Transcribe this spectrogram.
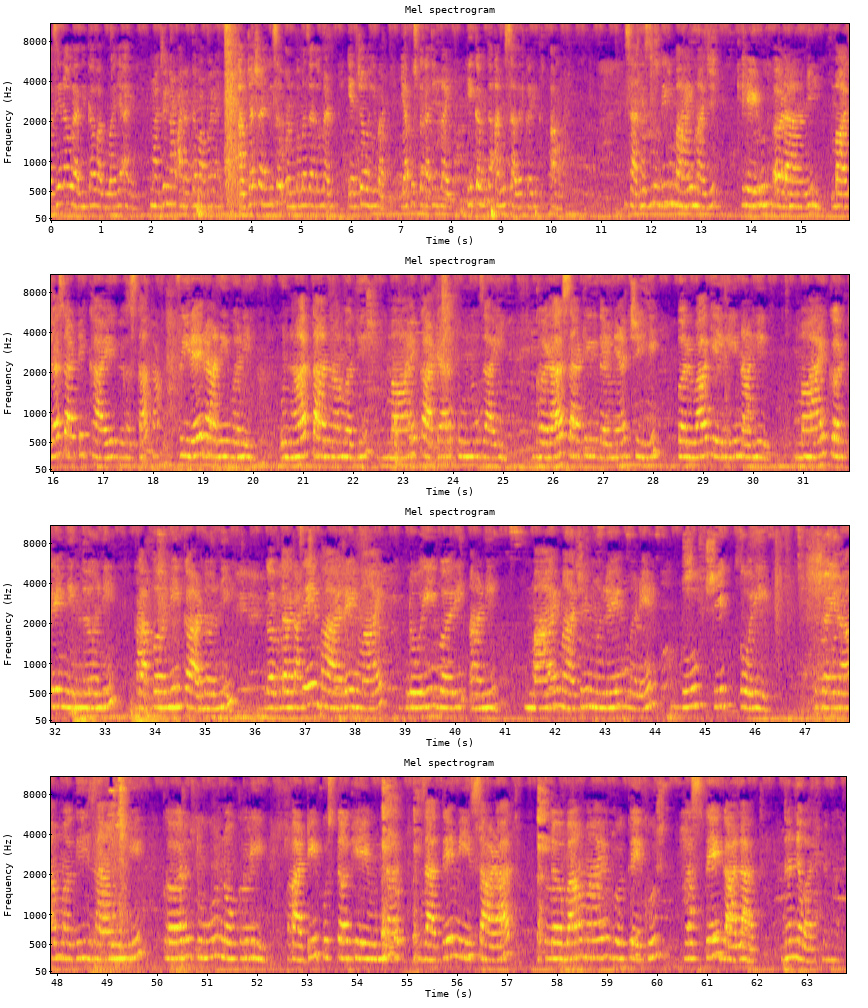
माझे नाव राधिका वाघमारे आहे. माझे नाव आराध्या बाबर आहे. आमच्या शाळेतील सौ अनुपमा जाधव मॅडम यांच्या वहिवाट या पुस्तकातील माई ही कविता आम्ही सादर करीत आहोत. साधी सुधी माय माझी खेळून अडाणी. माझ्यासाठी खाई रस्ता फिरे राणी वणी उन्हा तान्हामधी माय काट्यातून जाई. घरासाठी दैन्याची पर्वा केली नाही. माय करते निंदणी कापणी काढणी. गवताचे भारे माय डोईवरी आणि माय माझे मुले म्हणे खूप शिक पोरी. शहरामध्ये जाऊनी कर तू नोकरी. पाठी पुस्तक घेऊन जा- हसते गालात. धन्यवाद.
